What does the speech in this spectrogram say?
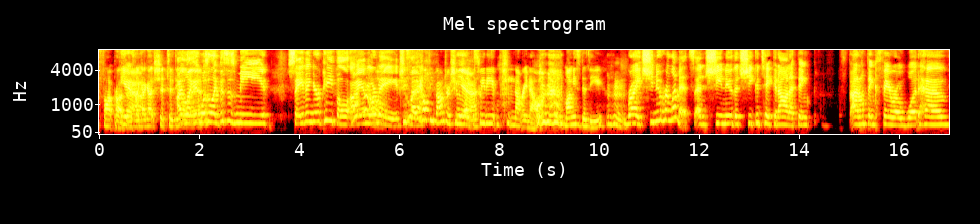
thought process. Yeah. Like I got shit to deal I like with." it wasn't like this is me saving your people. I am your No. mate. She set a healthy boundary. She was Yeah. like, "Sweetie, not right now. Mommy's busy." Mhm. Right. She knew her limits and she knew that she could take it on. I think I don't think Feyre would have.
